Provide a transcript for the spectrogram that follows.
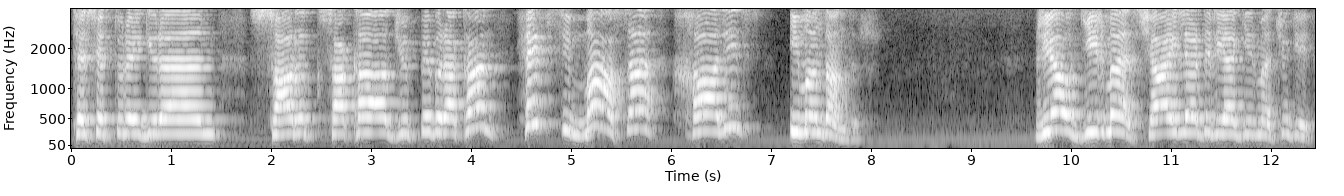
tesettüre giren, sarık, sakal, cübbe bırakan hepsi masa halis imandandır. Riya girmez. Şairlerde riya girmez. Çünkü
